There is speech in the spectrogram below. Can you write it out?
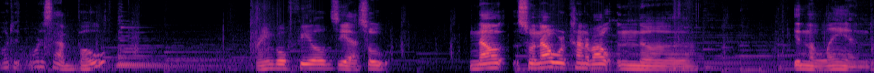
What is, what is that, boat? Rainbow fields? Yeah, so now, so now we're kind of out in the in the land.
